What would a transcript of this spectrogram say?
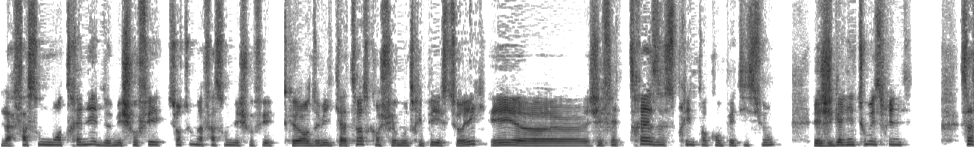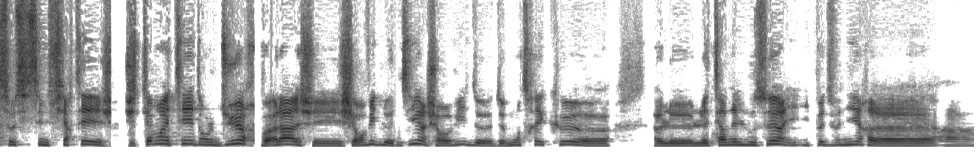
La façon de m'entraîner, de m'échauffer, surtout ma façon de m'échauffer. Parce qu'en 2014, quand je fais mon triplé historique, et euh, j'ai fait 13 sprints en compétition, et j'ai gagné tous mes sprints. Ça, c'est aussi c'est une fierté. J'ai tellement été dans le dur. Voilà, j'ai envie de le dire. J'ai envie de, montrer que euh, l'éternel loser, il, peut devenir euh, un,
